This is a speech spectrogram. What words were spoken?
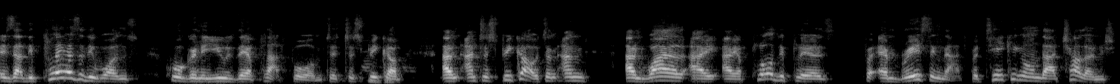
is that the players are the ones who are going to use their platform to, to speak up and, and to speak out. And, and, and while I, I applaud the players for embracing that, for taking on that challenge,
